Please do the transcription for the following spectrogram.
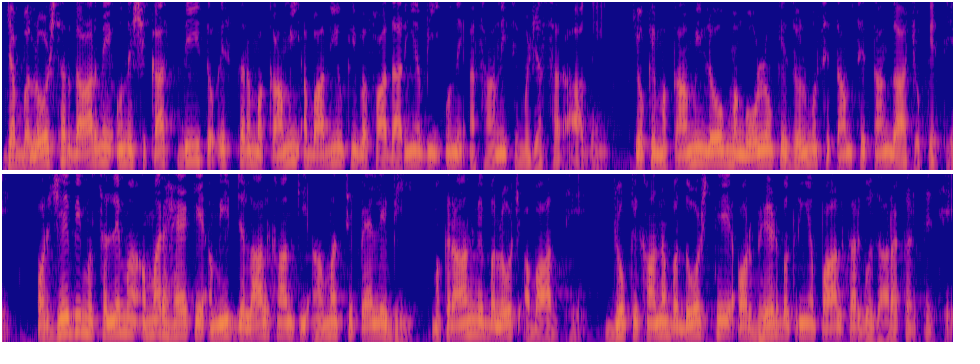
جب بلوچ سردار نے انہیں شکست دی تو اس طرح مقامی آبادیوں کی وفاداریاں بھی انہیں آسانی سے مجسر آ گئیں، کیونکہ مقامی لوگ منگولوں کے ظلم و ستم سے تنگ آ چکے تھے۔ اور یہ بھی مسلمہ امر ہے کہ امیر جلال خان کی آمد سے پہلے بھی مکران میں بلوچ آباد تھے، جو کہ خانہ بدوش تھے اور بھیڑ بکریاں پال کر گزارا کرتے تھے۔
